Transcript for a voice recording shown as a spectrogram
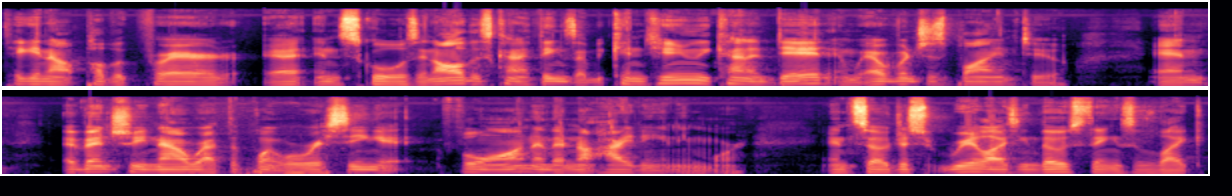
taking out public prayer in schools and all this kind of things that we continually kind of did and everyone's just blind to and eventually now we're at the point where we're seeing it full on and they're not hiding anymore and so just realizing those things is like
